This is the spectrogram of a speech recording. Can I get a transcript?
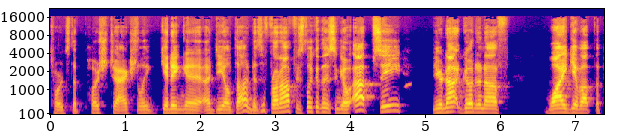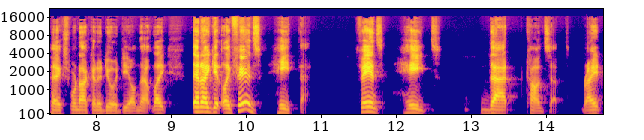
towards the push to actually getting a, a deal done? Does the front office look at this and go, "Up, see, you're not good enough." Why give up the picks? We're not going to do a deal now. Like, and I get like fans hate that. Fans hate that concept, right?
